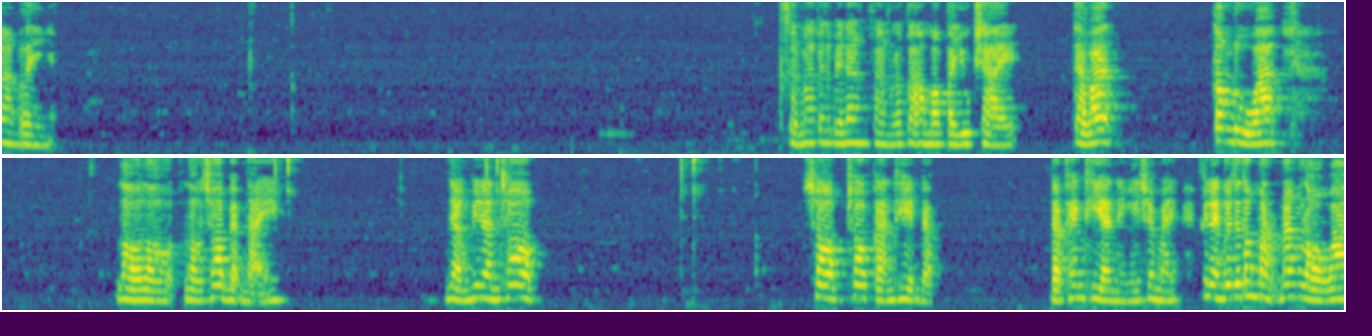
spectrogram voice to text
ากอะไรเงี้ย ส่วนมากก็จะไปนั่งฟัง แล้วก็เอามาประยุกต์ใช้ แต่ว่าต้องดูว่า เราเราเราชอบแบบไหน อย่างพี่นันชอบ ชอบชอบการเทรดแบบ แบบแท่งเทียนอย่างนี้ใช่ไหมพี่นันก็จะต้องมานั่งรอว่า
